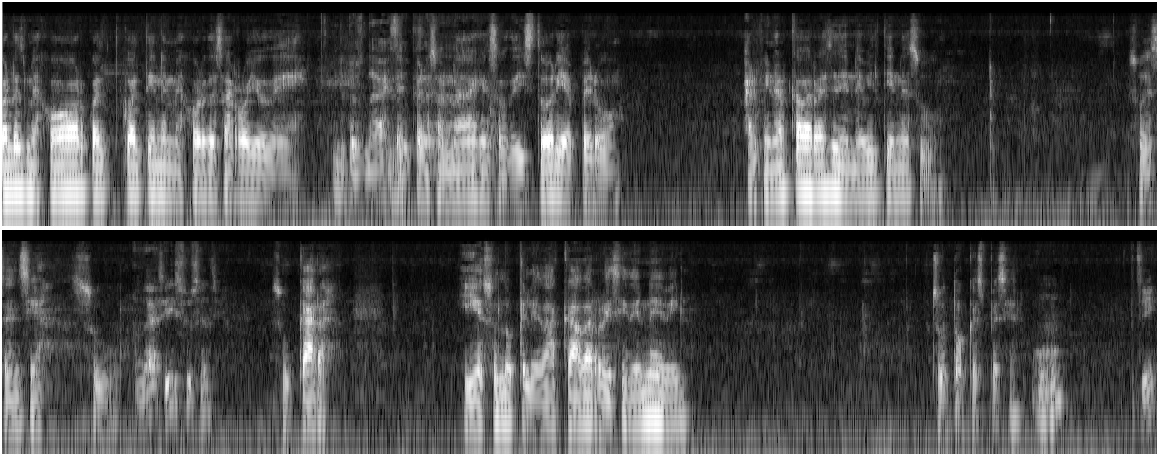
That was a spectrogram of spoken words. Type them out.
cuál es mejor, cuál, cuál tiene mejor desarrollo de, de personajes, de personajes o de historia, pero al final cada Resident Evil tiene su su esencia, su sí, su esencia, su cara. Y eso es lo que le da a cada Resident Evil su toque especial. Sí,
